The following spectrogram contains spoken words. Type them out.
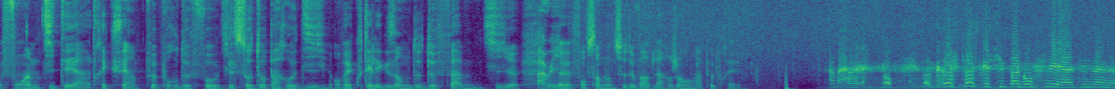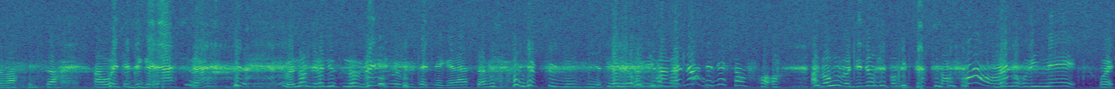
font un petit théâtre et que c'est un peu pour de faux, qu'ils s'auto-parodient. On va écouter l'exemple de deux femmes qui Ah oui. font semblant de se devoir de l'argent, à peu près. Ah bah voilà. Bon, donc je pense que je suis pas gonflée hein, tout de même d'avoir fait ça. Ah oui, t'es dégueulasse. maintenant, tu vas nous te lever. vous êtes dégueulasse, ça, vous auriez pu me le dire. Tu vas maintenant donner 100 francs. Ah bah oui, bah dis donc, j'ai pas envie de perdre 100 francs. Tu vas nous ruiner. Ouais,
